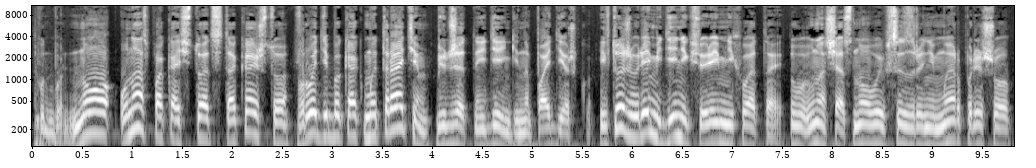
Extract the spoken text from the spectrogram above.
футболе. Но у нас пока ситуация такая, что вроде бы как мы тратим бюджетные деньги на поддержку, и в то же время денег все время не хватает. Ну, у нас сейчас новый в Сызрани мэр пришел,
